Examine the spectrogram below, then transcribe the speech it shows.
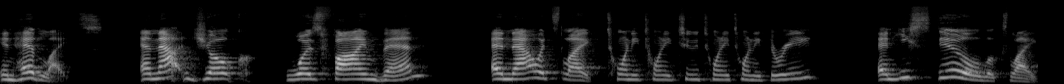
in headlights, and that joke was fine then, and now it's like 2022 2023. And he still looks like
